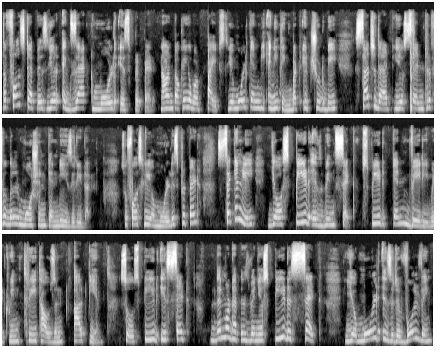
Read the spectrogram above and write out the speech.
The first step is your exact mold is prepared. Now I'm talking about pipes. Your mold can be anything but it should be such that your centrifugal motion can be easily done. So firstly your mold is prepared. Secondly your speed is being set. Speed can vary between 3000 rpm. So speed is set. Then what happens? When your speed is set your mold is revolving.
